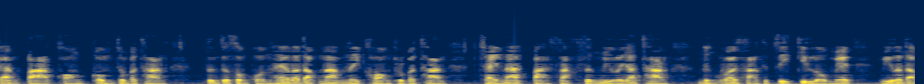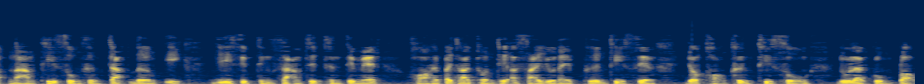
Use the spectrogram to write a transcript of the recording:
ก้างปลาของกรมชลประทาน ซึ่งจะส่งผลให้ระดับน้ำในคลองชลประทานชัยนาทป่าสักซึ่งมีระยะทาง 134 กิโลเมตร มีระดับน้ำที่สูงขึ้นจากเดิมอีก 20-30 เซนติเมตรขอให้ประชาชนที่อาศัยอยู่ในพื้นที่เสี่ยงยกของขึ้นที่สูง ดูแลกลุ่มเปราะ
